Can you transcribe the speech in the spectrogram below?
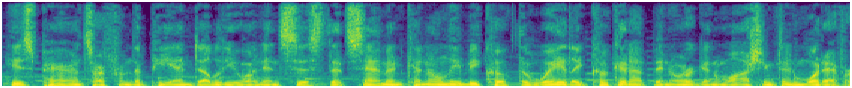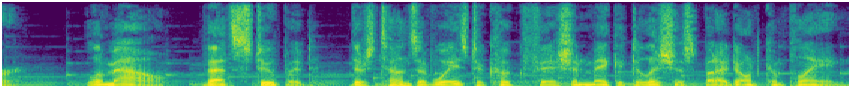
His parents are from the PNW and insist that salmon can only be cooked the way they cook it up in Oregon Washington whatever. Lamau, that's stupid, there's tons of ways to cook fish and make it delicious but I don't complain.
